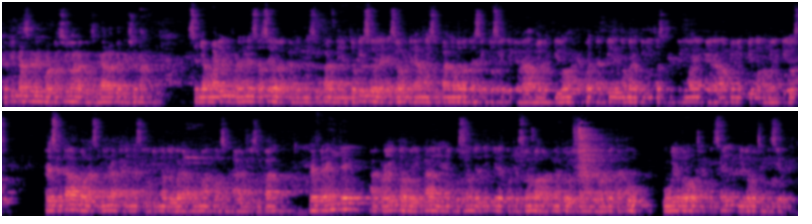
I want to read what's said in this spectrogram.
Repítase la información a la concejala peticionante. Señor Mayor Fernández Saucedo, alcalde municipal, mediante oficio de la Dirección General Municipal número 307, quebrada 2022, respuesta al pie número 579, quebrada 2021-2022, presentado por la señora Karina Silvino Rivera Puma, concejala municipal, referente al proyecto adjudicado y ejecución del dique de construcción bajo el puente ubicado en el barrio Tatú, V286 y 287.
